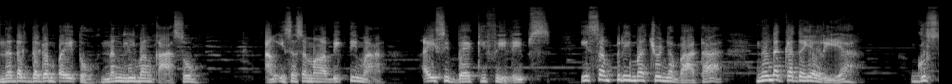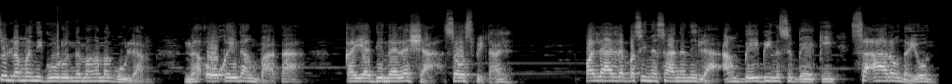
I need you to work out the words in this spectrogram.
Nadagdagan pa ito ng limang kaso. Ang isa sa mga biktima ay si Becky Phillips, isang premature na bata na nagkadayariya. Gusto lamang ni guro ng mga magulang na okay na ang bata, kaya dinala siya sa ospital palalabasin na sana nila ang baby na si Becky sa araw na yun.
